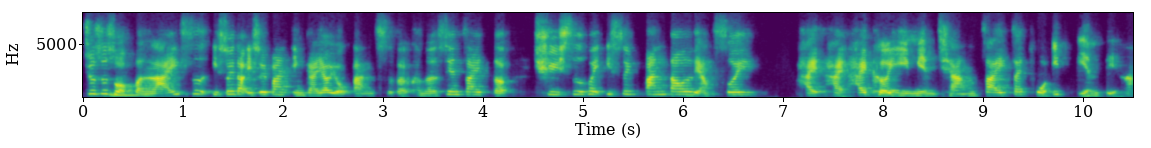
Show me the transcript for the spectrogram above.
就是说本来是一岁到一岁半应该要有单词的，可能现在的趋势会一岁半到两岁。还还还可以勉强再再拖一点点哈，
